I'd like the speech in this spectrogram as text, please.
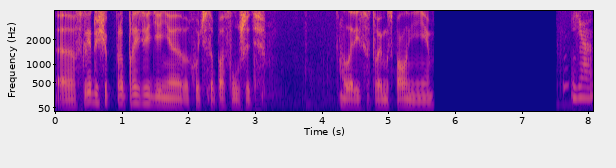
Э, Следующее про- произведение хочется послушать, Лариса, в твоем исполнении. Я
